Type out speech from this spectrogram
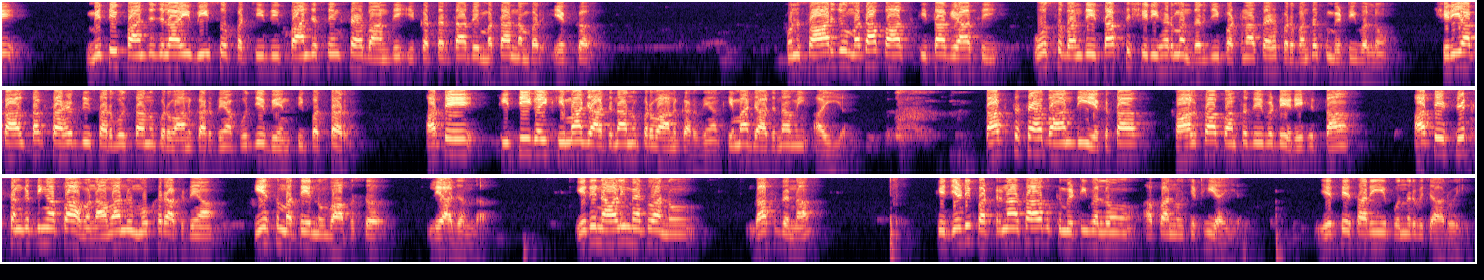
ਮਿਤੀ 5 ਜੁਲਾਈ 2025 ਦੀ ਪੰਜ ਸਿੰਘ ਸਹਿਬਾਨ ਦੀ ਇਕੱਤਰਤਾ ਦੇ ਮਤਾ ਨੰਬਰ 1 ਅਨੁਸਾਰ ਜੋ ਮਤਾ ਪਾਸ ਕੀਤਾ ਗਿਆ ਸੀ, ਉਸ ਸੰਬੰਧੀ ਤਖਤ ਸ੍ਰੀ ਹਰਮੰਦਰ ਜੀ ਪਟਨਾ ਸਾਹਿਬ ਪ੍ਰਬੰਧਕ ਕਮੇਟੀ ਵੱਲੋਂ ਸ੍ਰੀ ਅਕਾਲ ਤਖਤ ਸਾਹਿਬ ਦੀ ਸਰਵਉੱਚਤਾ ਨੂੰ ਪ੍ਰਵਾਨ ਕਰਦਿਆਂ ਪੁੱਜੇ ਬੇਨਤੀ ਪੱਤਰ ਅਤੇ ਕੀਤੀ ਗਈ ਖਿਮਾ ਜਾਚਨਾ ਨੂੰ ਪ੍ਰਵਾਨ ਕਰਦਿਆਂ ਖਿਮਾ ਜਾਚਨਾ ਵੀ ਆਈ ਆ। ਤਖਤ ਸਹਿਬਾਨ ਦੀ ਏਕਤਾ, ਖਾਲਸਾ ਪੰਥ ਦੇ ਵਡੇਰੇ ਹਿੱਤਾਂ ਅਤੇ ਸਿੱਖ ਸੰਗਤ ਦੀਆਂ ਭਾਵਨਾਵਾਂ ਨੂੰ ਮੁੱਖ ਰੱਖਦਿਆਂ ਇਸ ਮਤੇ ਨੂੰ ਵਾਪਸ ਲਿਆ ਜਾਂਦਾ। ਇਹਦੇ ਨਾਲ ਹੀ ਮੈਂ ਤੁਹਾਨੂੰ ਦੱਸ ਦਿੰਨਾ ਕਿ ਜਿਹੜੀ ਪਟਨਾ ਸਾਹਿਬ ਕਮੇਟੀ ਵੱਲੋਂ ਆਪਾਂ ਨੂੰ ਚਿੱਠੀ ਆਈ ਹੈ ਜਿੱਥੇ ਸਾਰੀ ਪੁਨਰ ਵਿਚਾਰ ਹੋਈ।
